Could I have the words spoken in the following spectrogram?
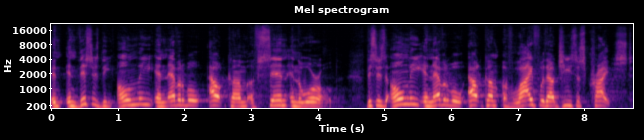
And, and this is the only inevitable outcome of sin in the world. This is only inevitable outcome of life without Jesus Christ.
